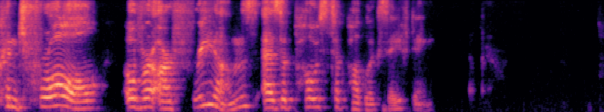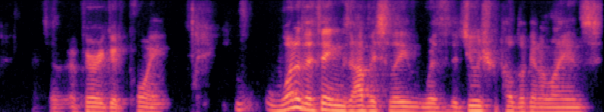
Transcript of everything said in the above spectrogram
control over our freedoms as opposed to public safety. That's a, a very good point. One of the things, obviously, with the Jewish Republican Alliance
